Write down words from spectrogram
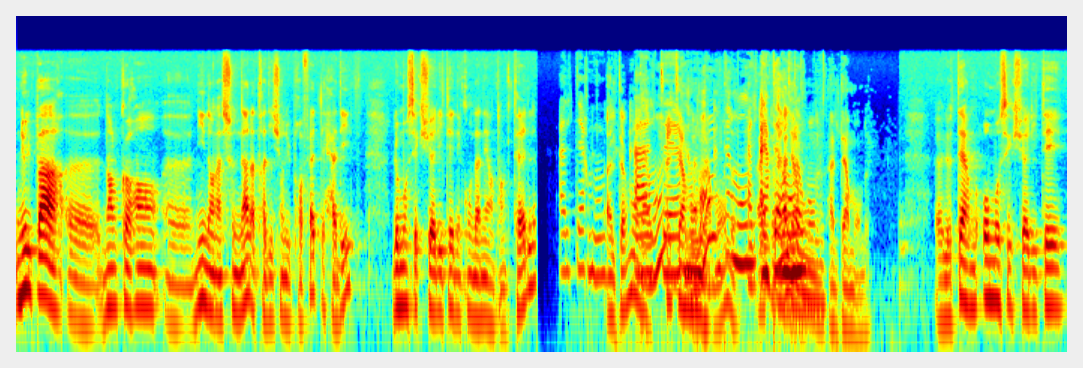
Nulle part euh, dans le Coran euh, ni dans la Sunna, la tradition du prophète, les hadiths, l'homosexualité n'est condamnée en tant que telle. Altermonde. Altermonde. Altermonde. Altermonde. Altermonde. Euh, le terme homosexualité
